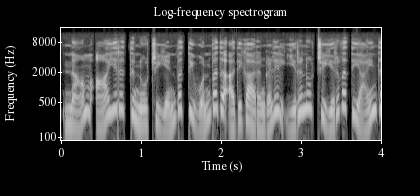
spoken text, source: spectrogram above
நாம் ஆயிரத்து நூற்றி எண்பத்தி ஒன்பது அதிகாரங்களில் இருநூற்றி இருபத்தி ஐந்து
